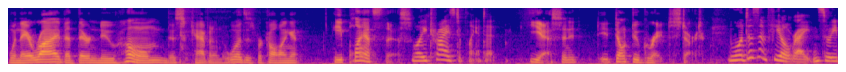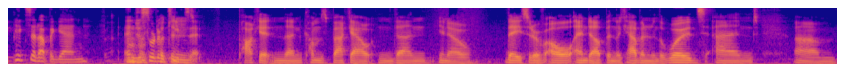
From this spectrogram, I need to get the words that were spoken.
when they arrive at their new home, this cabin in the woods, as we're calling it, he plants this. Well, he tries to plant it. Yes, and it, it don't do great to start. Well, it doesn't feel right, and so he picks it up again and just sort of Puts it in keeps his it. pocket and then comes back out and then you know they sort of all end up in the cabin in the woods and um,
